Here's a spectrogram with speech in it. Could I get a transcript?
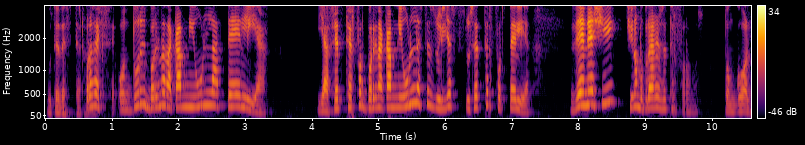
Ούτε δεύτερος. Πρόσεξε, ο Ντούρις μπορεί να τα κάνει όλα τέλεια. Για σέτερφορ μπορεί να κάνει όλες τις δουλειές του σέτερφορ τέλεια. Δεν έχει εκείνο που πρέπει να έχει σέτερφορ όμως. Τον γκολ.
